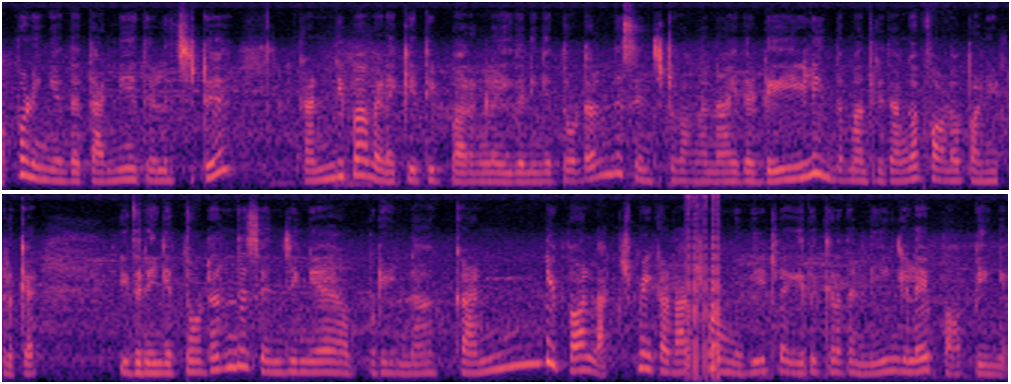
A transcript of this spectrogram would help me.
அப்போ நீங்கள் இந்த தண்ணியை தெளிச்சிட்டு கண்டிப்பாக விளக்கேற்றிட்டு பாருங்களேன். இதை நீங்கள் தொடர்ந்து செஞ்சுட்டு வாங்க. நான் இதை டெய்லி இந்த மாதிரி தாங்க ஃபாலோ பண்ணிகிட்ருக்கேன் இதை நீங்கள் தொடர்ந்து செஞ்சீங்க அப்படின்னா கண்டிப்பாக லக்ஷ்மி கடாட்சம் உங்கள் வீட்டில் இருக்கிறத நீங்களே பார்ப்பீங்க.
